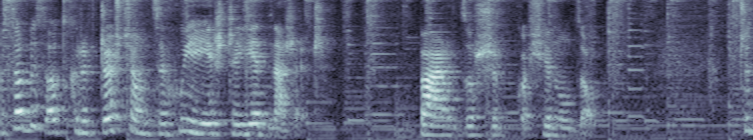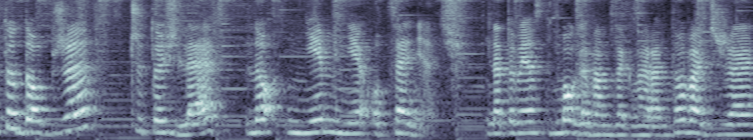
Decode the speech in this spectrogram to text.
Osoby z odkrywczością cechuje jeszcze jedna rzecz. Bardzo szybko się nudzą. Czy to dobrze, czy to źle? No, nie mnie oceniać. Natomiast mogę Wam zagwarantować, że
